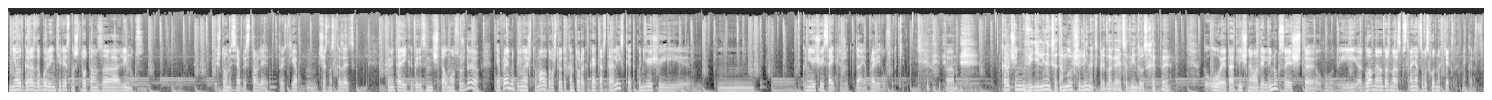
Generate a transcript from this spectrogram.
Мне вот гораздо более интересно, что там за Linux. И что он из себя представляет. То есть я, честно сказать, комментарий, как говорится, не читал, но осуждаю. Я правильно понимаю, что мало того, что эта контора какая-то австралийская, так у нее еще и... Так у нее еще и сайт лежит. Да, я проверил все-таки. Эм, Короче, В виде Linux, а там лучше Linux предлагается в Windows HP. О, это отличная модель Linux, я считаю. Вот. И э, главное, она должна распространяться в исходных текстах, мне кажется.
